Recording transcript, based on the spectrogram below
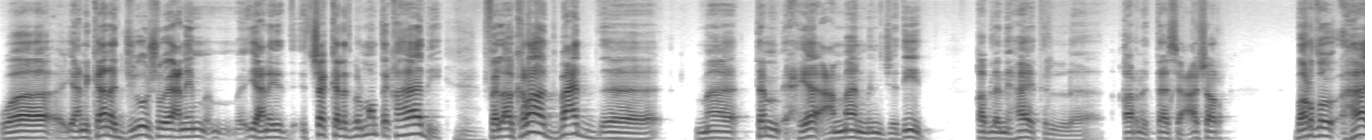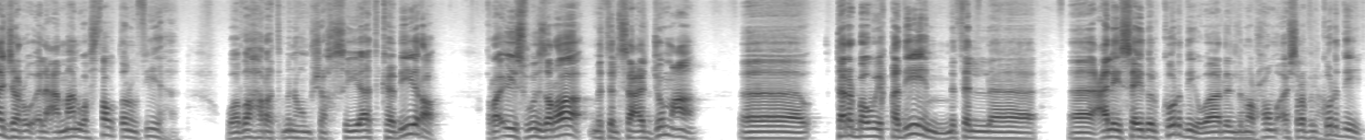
ويعني كانت جيوشه يعني يعني تشكلت بالمنطقة هذه. فالأكراد بعد آه، ما تم إحياء عمان من جديد قبل نهاية القرن التاسع عشر برضو هاجروا إلى عمان واستوطنوا فيها وظهرت منهم شخصيات كبيرة. رئيس وزراء مثل سعد جمعة آه، تربوي قديم مثل آه، آه، علي سيد الكردي والد نعم. أشرف نعم. الكردي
